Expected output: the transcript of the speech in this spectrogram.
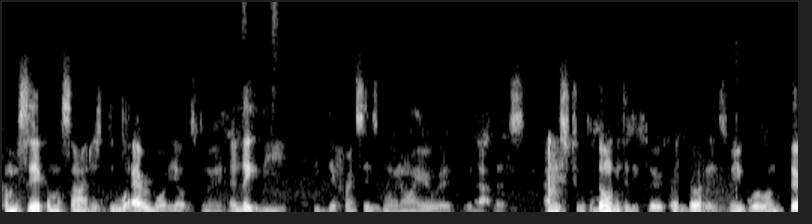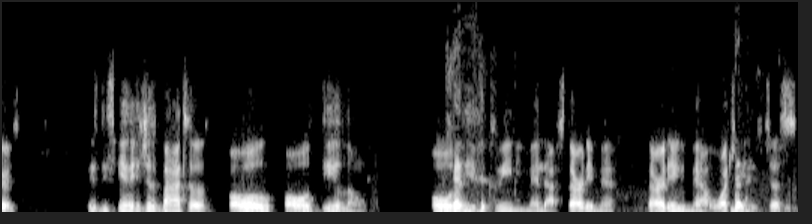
come say, come aside. Just do what everybody else is doing. And like the the differences going on here with, with Atlas. And it's filtered down into the players Sure. because when you go around the players, it's the same. It's just banter all all day long, all day between the men that started, man, starting the men watching. It's just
